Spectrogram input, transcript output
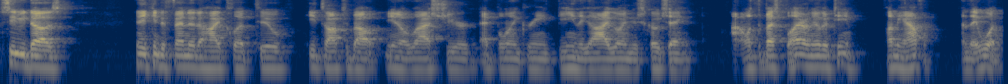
see he does. And he can defend at a high clip too. He talked about, you know, last year at Bowling Green being the guy going to his coach saying, I want the best player on the other team. Let me have him. And they would.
